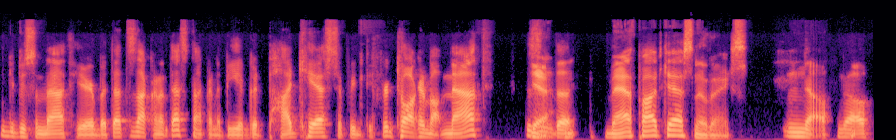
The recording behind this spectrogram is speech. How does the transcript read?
we could do some math here, but that's not gonna that's not gonna be a good podcast if we if we're talking about math. This Yeah. isn't the Math podcast? No thanks. no, no.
